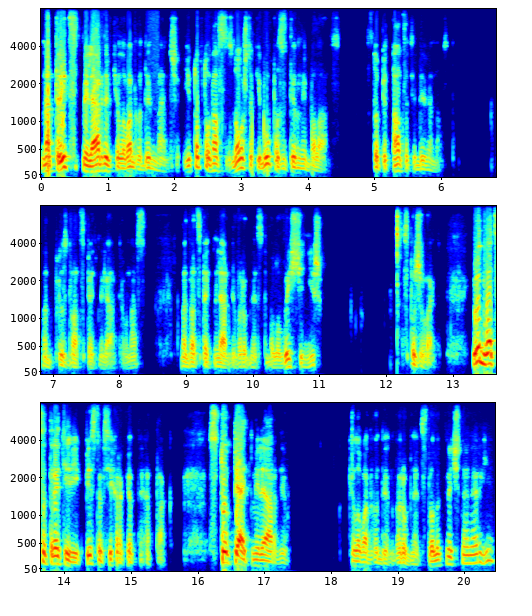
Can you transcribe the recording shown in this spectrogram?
на 30 мільярдів кіловат годин менше. І тобто у нас знову ж таки був позитивний баланс 115 і 90. На плюс 25 мільярдів. У нас на 25 мільярдів виробництво було вище, ніж споживання. І от 23 рік, після всіх ракетних атак, 105 мільярдів кіловат годин виробництва електричної енергії,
